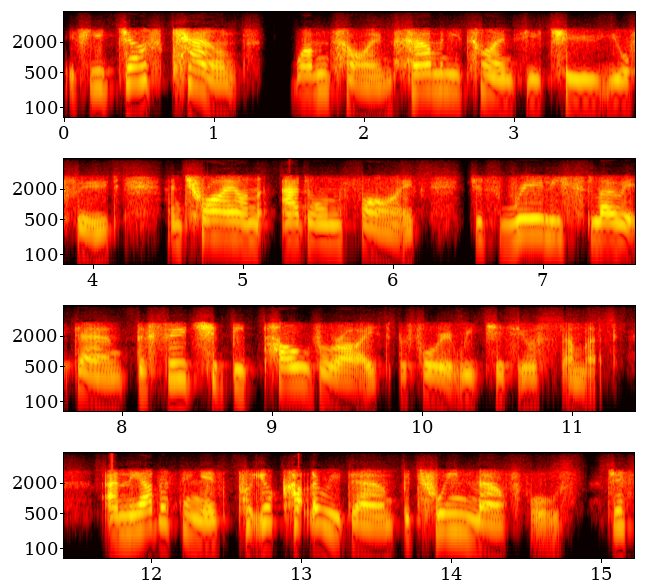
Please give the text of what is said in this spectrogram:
if you just count one time how many times you chew your food and try on add on five, just really slow it down. The food should be pulverized before it reaches your stomach. And the other thing is put your cutlery down between mouthfuls. Just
